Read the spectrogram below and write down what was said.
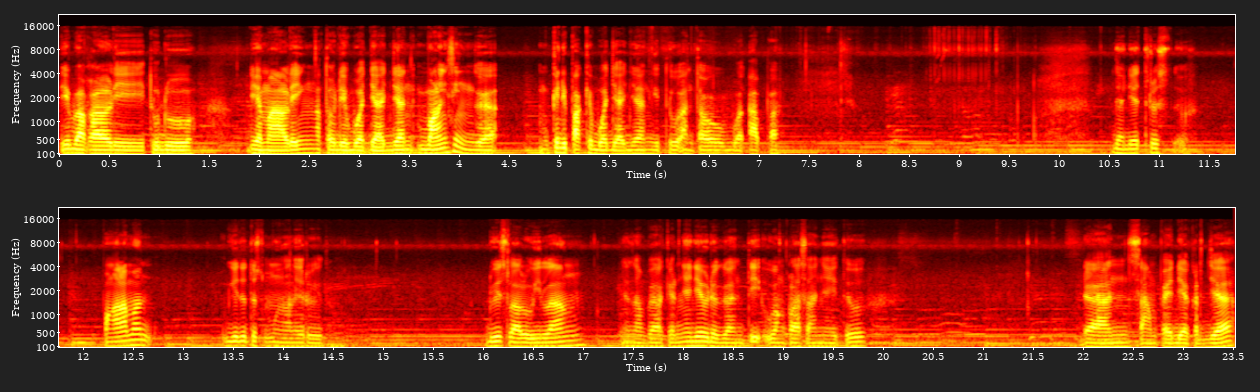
dia bakal dituduh dia maling atau dia buat jajan. Maling sih enggak. Mungkin dipakai buat jajan gitu atau buat apa. Dan dia terus tuh pengalaman gitu terus mengalir gitu duit selalu hilang dan sampai akhirnya dia udah ganti uang kelasannya itu. Dan sampai dia kerja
